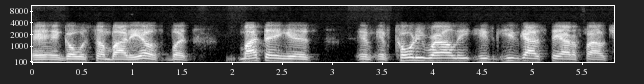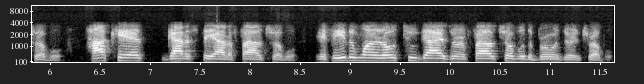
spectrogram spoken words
and go with somebody else. But my thing is, if, if Cody Riley, he's he's got to stay out of foul trouble. Jaquez got to stay out of foul trouble. If either one of those two guys are in foul trouble, the Bruins are in trouble.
